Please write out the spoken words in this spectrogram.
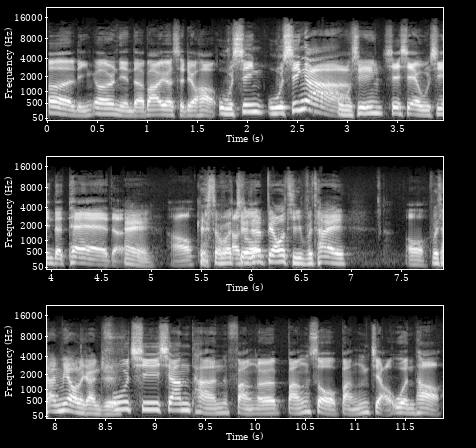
二零二二年的八月二十六号，五星五星啊，五星谢谢五星的 Ted。哎，好，怎么他说觉得标题不太哦？不太妙的感觉？夫妻相谈反而绑手绑脚？问号。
